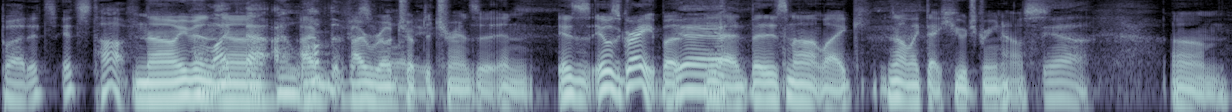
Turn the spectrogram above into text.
but it's it's tough No, even I like no. that I love the I road trip to transit and it was it was great, but Yeah. yeah, but it's not like it's not like that huge greenhouse. Yeah. Um,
